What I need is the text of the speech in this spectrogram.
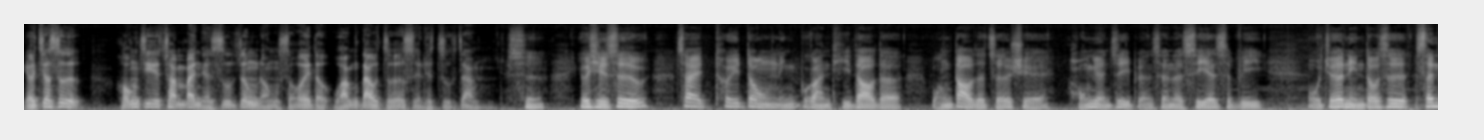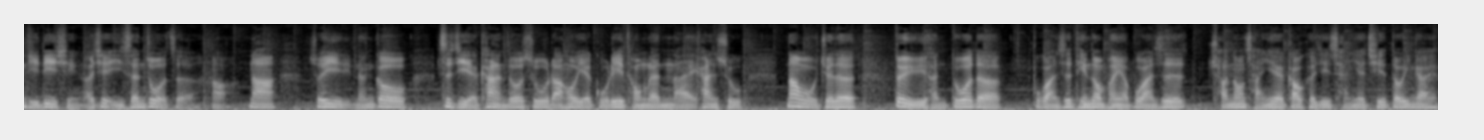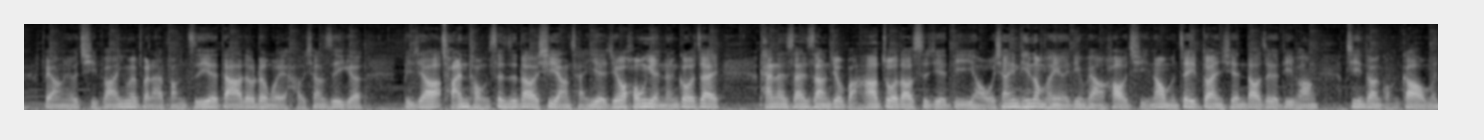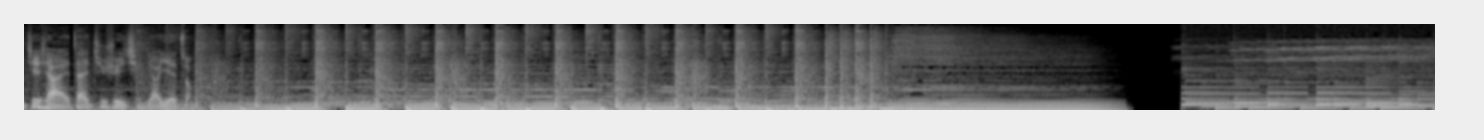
也就是宏基创办人苏正荣所谓的王道哲学的主张。是，尤其是在推动您不管提到的王道的哲学。宏远自己本身的 CSV，我觉得您都是身体力行，而且以身作则。好，那所以能够自己也看很多书，然后也鼓励同仁来看书。那我觉得对于很多的不管是听众朋友，不管是传统产业、高科技产业，其实都应该非常有启发。因为本来纺织业大家都认为好像是一个比较传统，甚至到夕阳产业，结果宏远能够在台南山上就把它做到世界第一哈！我相信听众朋友一定非常好奇。那我们这一段先到这个地方进一段广告，我们接下来再继续请教叶总。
